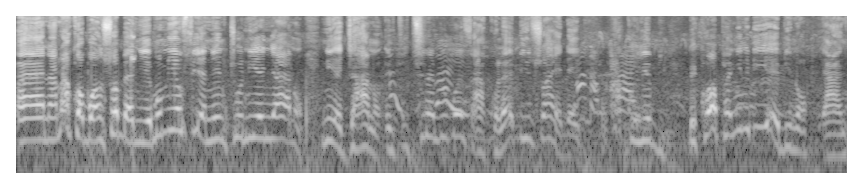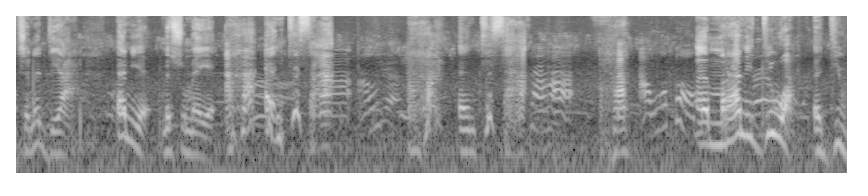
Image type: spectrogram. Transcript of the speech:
Ɛɛ nana kɔbɔ nso ba nie. Mom yɛmfi yɛ ne nto ne yɛnya no ne yɛgya no nti kyerɛ bi bɔ sɛ akwadaa bi nso ayɛ dɛn. Akɔyɛ bi. Because ɔpanyin bi yɛ bi no yɛankyɛ ne deɛ a ɛneɛ mesomɛyɛ aha ɛnte saa. Aha ɛnte saa. Aha. Mmara ne diw a adiw.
